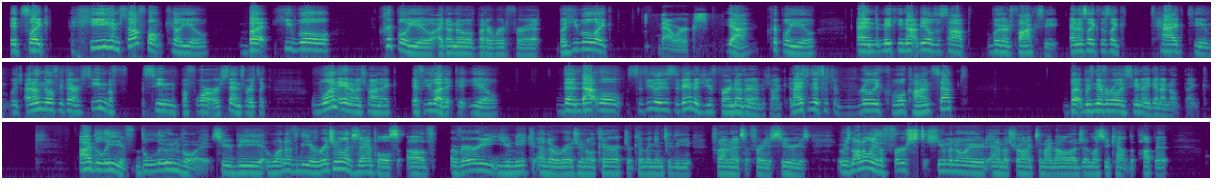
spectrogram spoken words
it's like he himself won't kill you, but he will cripple you. I don't know a better word for it, but he will like That works. yeah, cripple you and make you not be able to stop Withered Foxy. And it's like this like tag team, which I don't know if we've ever seen bef- seen before or since, where it's like one animatronic, if you let it get you, then that will severely disadvantage you for another animatronic. And I think that's such a really cool concept, but we've never really seen it again. I don't think. I believe Balloon Boy to be one of the original examples of a very unique and original character coming into the Five Nights at Freddy's series. It was not only the first humanoid animatronic to my knowledge, unless you count the puppet,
